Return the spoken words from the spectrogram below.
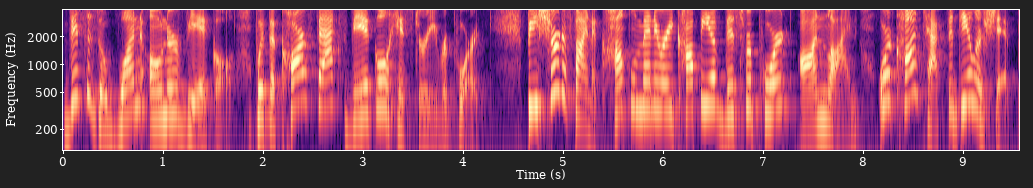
This is a one owner vehicle with a Carfax Vehicle History Report. Be sure to find a complimentary copy of this report online or contact the dealership.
